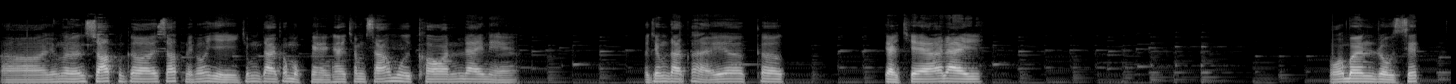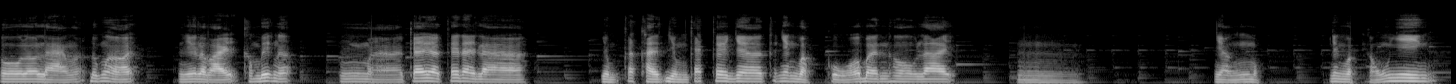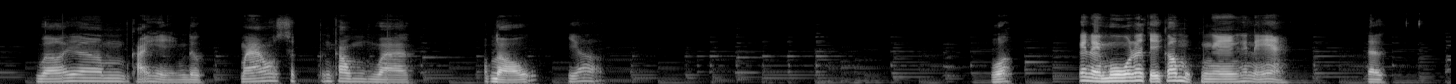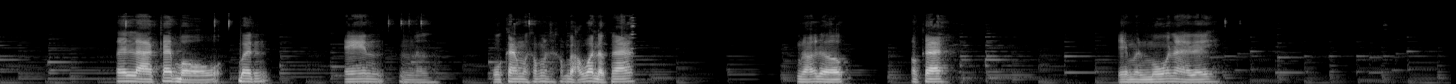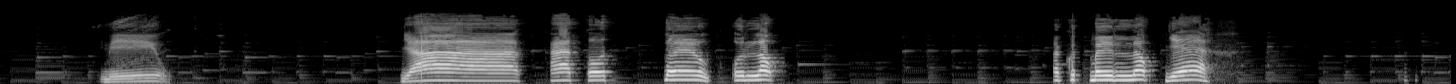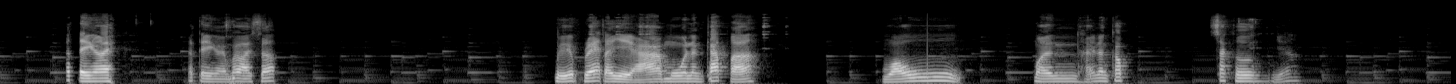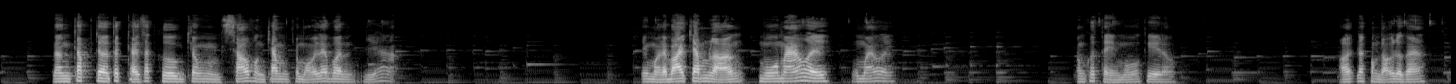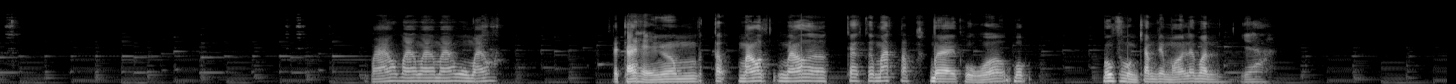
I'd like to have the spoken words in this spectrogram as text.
À, chúng ta đến shop coi shop này có gì? Chúng ta có 1260 coin ở đây nè. Và chúng ta có thể ờ, cơ trà cha ở đây. Ở bên Rosetto lo làm á đúng rồi. Như là vậy không biết nữa. Nhưng mà cái cái đây là dùng các dùng các cái ờ, các nhân vật của bên Hololive. Um, nhận một nhân vật ngẫu nhiên với um, cải thiện được máu sức tấn công và tốc độ. Yeah. Ủa? Cái này mua nó chỉ có một ngàn thôi nè. Được đây là cái bộ bên N của căng mà không không đổi qua được ha không được. Ok. Thì mình mua cái này đi. Bill. Ya Kakoteo Unlock kakoteo Lock Yeah. Hết tiền rồi. Hết tiền rồi, bye bye shop. Bill upgrade là gì ạ? À? Mua nâng cấp hả? Wow, Mình hãy nâng cấp sát thương Yeah nâng cấp cho tất cả sát thương trong 6% cho mỗi level yeah. nhưng mà là 300 lợn mua máu đi, mua máu đi. Không có tiền mua cái kia đâu. Ở nó không đổi được á. Máu máu máu máu, mua máu để cải thiện um, tốc máu máu các cái mắt, tóc B của bốn bốn phần trăm cho mỗi level. Yeah.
